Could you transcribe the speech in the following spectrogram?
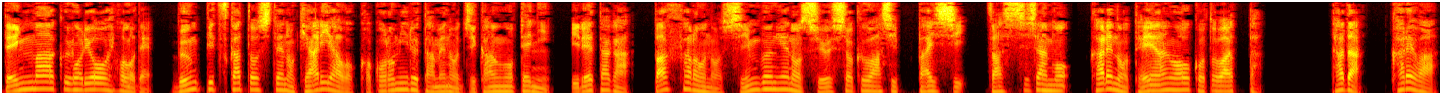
デンマーク語両方で文筆家としてのキャリアを試みるための時間を手に入れたが、バッファローの新聞への就職は失敗し、雑誌社も彼の提案を断った。ただ、彼は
